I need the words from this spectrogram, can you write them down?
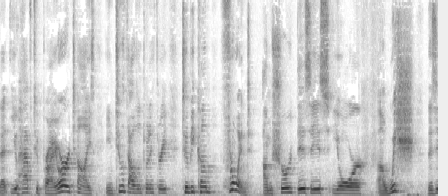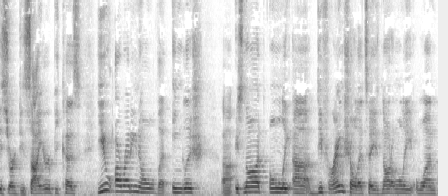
that you have to prioritize in 2023 to become fluent. I'm sure this is your uh, wish, this is your desire because you already know that English. Uh, it's not only a differential, let's say, it's not only one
